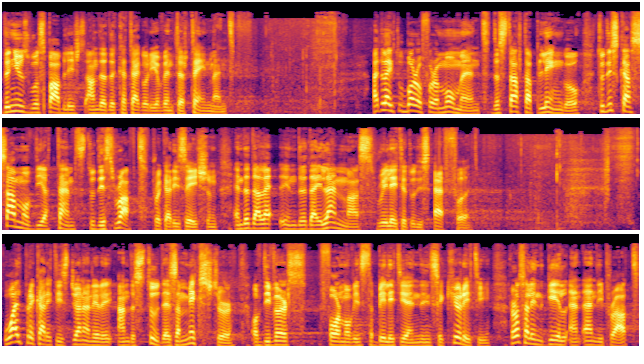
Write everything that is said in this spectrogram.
the news was published under the category of entertainment. I'd like to borrow for a moment the startup lingo to discuss some of the attempts to disrupt precarization and the, the dilemmas related to this effort. While precarity is generally understood as a mixture of diverse forms of instability and insecurity, Rosalind Gill and Andy Pratt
